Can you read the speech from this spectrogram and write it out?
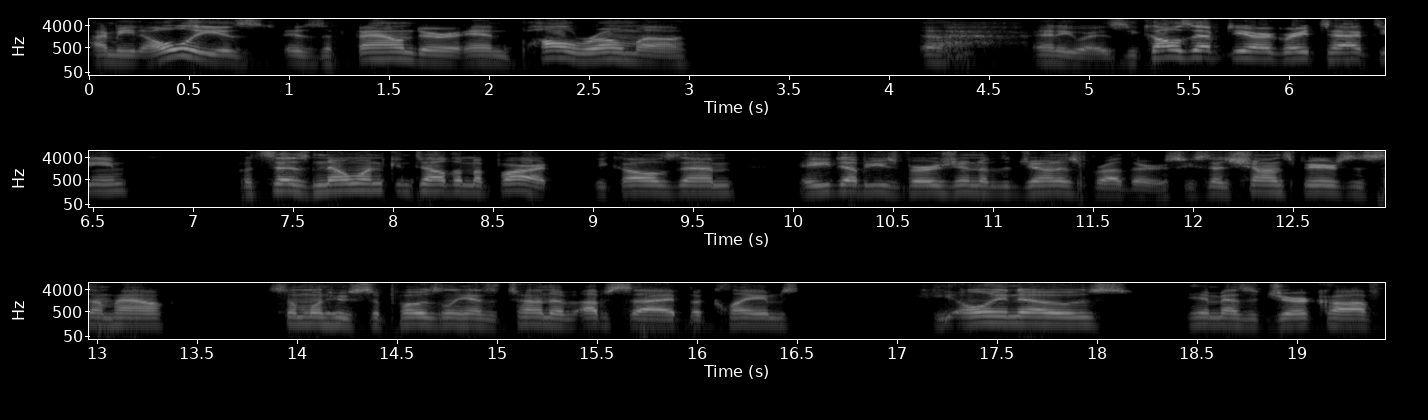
I mean, Ole is is the founder, and Paul Roma. Uh, anyways, he calls FTR a great tag team, but says no one can tell them apart. He calls them AEW's version of the Jonas Brothers. He says Shawn Spears is somehow someone who supposedly has a ton of upside, but claims he only knows him as a jerk off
